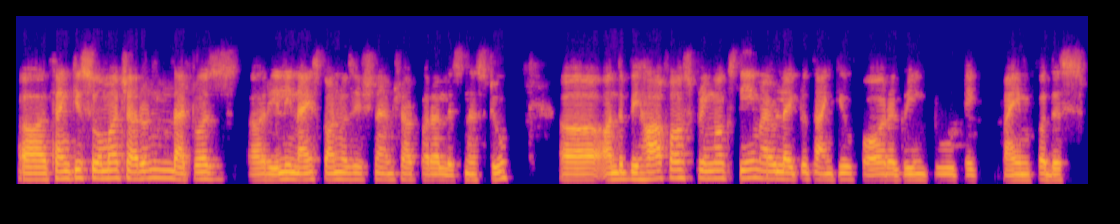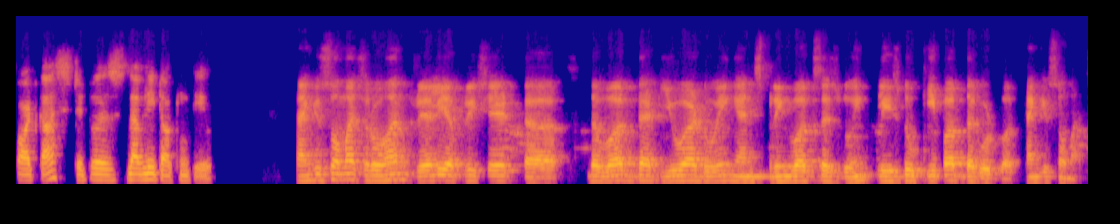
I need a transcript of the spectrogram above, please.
Uh, thank you so much, Arun. That was a really nice conversation, I'm sure, for our listeners too. Uh, on the behalf of Springworks team, I would like to thank you for agreeing to take time for this podcast. It was lovely talking to you. Thank you so much, Rohan. Really appreciate uh, the work that you are doing and Springworks is doing. Please do keep up the good work. Thank you so much.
